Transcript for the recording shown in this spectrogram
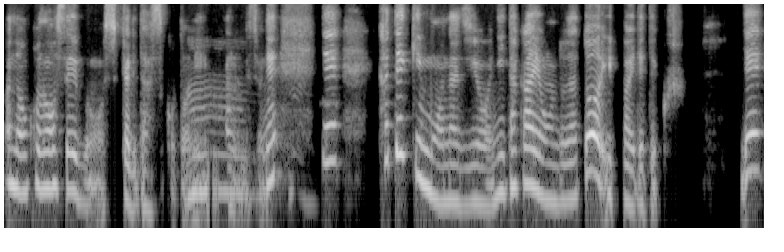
あのこの成分をしっかり出すことになるんですよね。でカテキンも同じように高い温度だといっぱい出てくる。で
